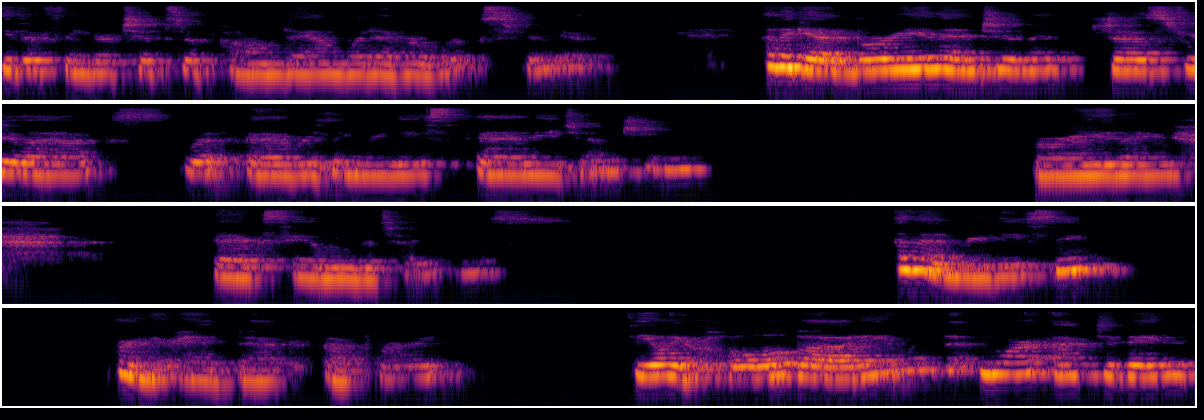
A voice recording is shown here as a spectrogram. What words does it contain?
either fingertips or palm down, whatever works for you. And again, breathe into it. Just relax. Let everything release any tension. Breathing, exhaling the tightness. And then releasing. Bring your head back upright. Feel your whole body a little bit more activated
